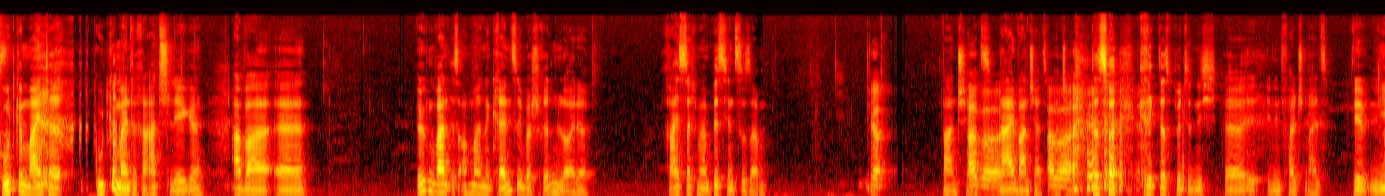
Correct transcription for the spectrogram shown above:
gut gemeinte, gut gemeinte Ratschläge, aber äh, irgendwann ist auch mal eine Grenze überschritten, Leute. Reißt euch mal ein bisschen zusammen. Ja, War ein Scherz. Aber- Nein, war ein Scherz. War ein Scherz. Das war, kriegt das bitte nicht äh, in den falschen Hals. Wir lieben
